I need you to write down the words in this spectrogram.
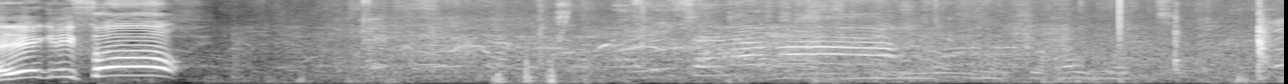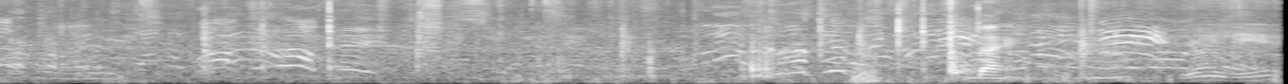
Allez, Griffon! Bang. Bem. E onde?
